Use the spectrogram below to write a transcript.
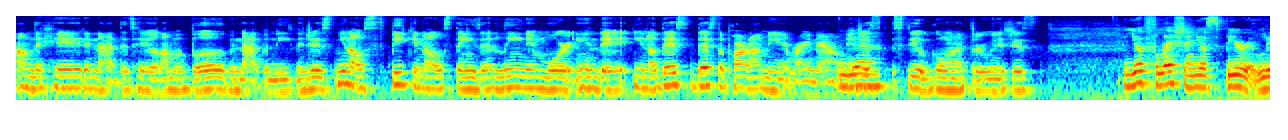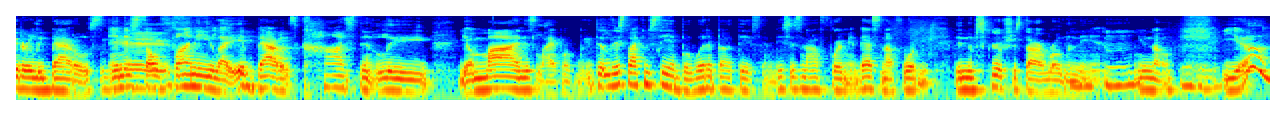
I'm the head and not the tail. I'm above and not beneath. And just, you know, speaking those things and leaning more in that, you know, that's that's the part I'm in right now. Yeah. And just still going through and it's just your flesh and your spirit literally battles. And yes. it's so funny like it battles constantly. Your mind is like well, just like you said but what about this? And this is not for me. That's not for me. Then the scriptures start rolling in mm-hmm. you know? Mm-hmm. yeah.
